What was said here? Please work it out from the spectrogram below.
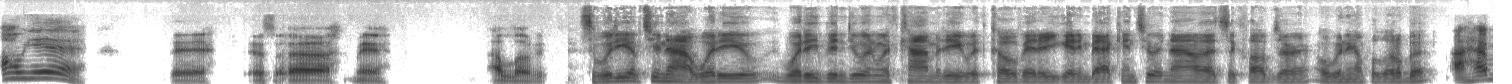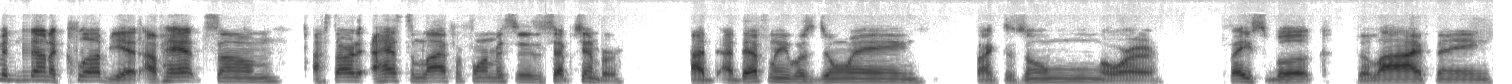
Oh yeah, yeah. It's uh man, I love it. So what are you up to now? What are you what have you been doing with comedy with COVID? Are you getting back into it now as the clubs are opening up a little bit? I haven't done a club yet. I've had some. I started. I had some live performances in September. I, I definitely was doing like the Zoom or Facebook, the live thing,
